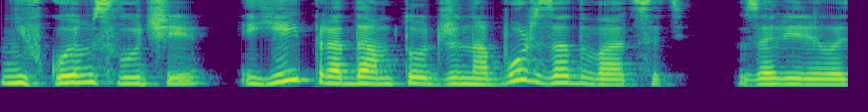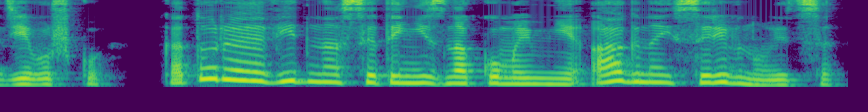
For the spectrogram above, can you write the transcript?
«Ни в коем случае. Ей продам тот же набор за двадцать», — заверила девушку, которая, видно, с этой незнакомой мне Агной соревнуется.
